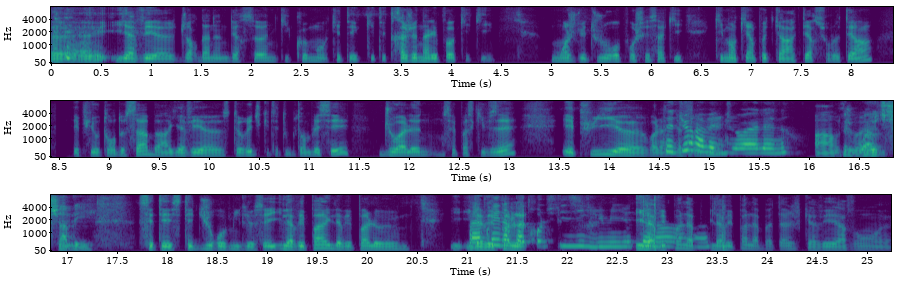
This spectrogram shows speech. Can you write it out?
Euh, il y avait Jordan Anderson, qui, comment, qui, était, qui était très jeune à l'époque et qui, moi, je lui ai toujours reproché ça, qui, qui manquait un peu de caractère sur le terrain. Et puis autour de ça, bah, il y avait Sturridge qui était tout le temps blessé, Joe Allen, on ne sait pas ce qu'il faisait. Et puis voilà. C'est dur avec Joe Allen. Ah, c'était c'était dur au milieu. Il avait pas il avait pas le il, bah avait pas, il pas trop le physique du milieu. Il n'avait pas euh. il avait pas l'abattage qu'avait avant. Euh,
